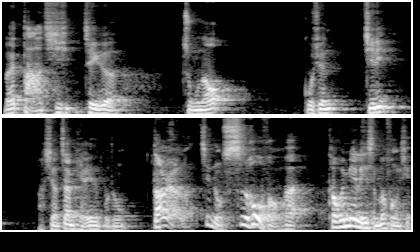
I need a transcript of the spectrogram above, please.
来打击这个阻挠股权激励啊想占便宜的股东。当然了，这种事后防范，它会面临什么风险？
